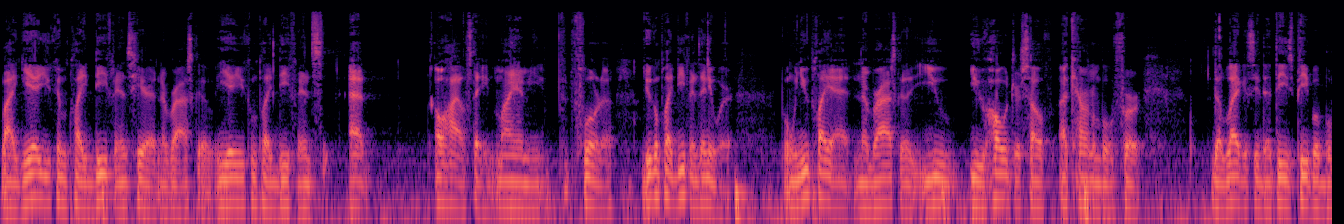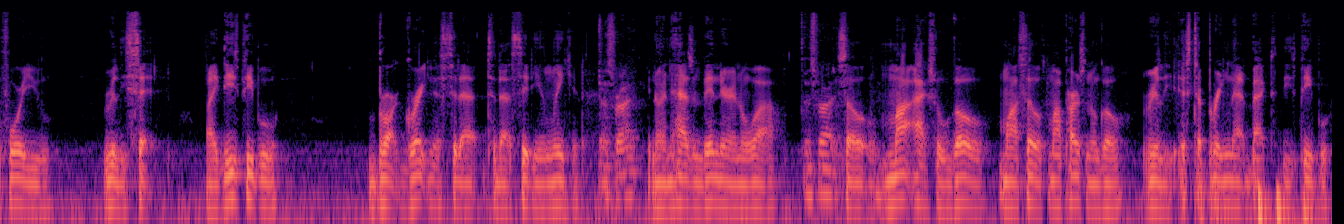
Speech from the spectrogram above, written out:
Like yeah, you can play defense here at Nebraska. Yeah, you can play defense at Ohio State, Miami, Florida. You can play defense anywhere. But when you play at Nebraska, you you hold yourself accountable for the legacy that these people before you really set. Like these people brought greatness to that to that city in Lincoln. That's right. You know, and it hasn't been there in a while. That's right. So my actual goal, myself, my personal goal, really, is to bring that back to these people.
